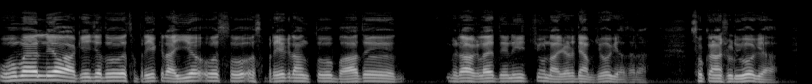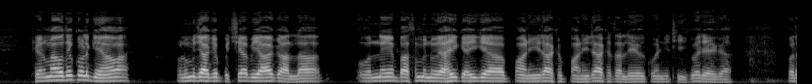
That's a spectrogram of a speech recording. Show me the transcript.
ਉਹ ਮੈਂ ਲਿਆ ਕੇ ਜਦੋਂ ਸਪਰੇਅ ਕਰਾਈ ਹੈ ਉਹ ਸੋ ਸਪਰੇਅ ਕਰਾਉਣ ਤੋਂ ਬਾਅਦ ਮੇਰਾ ਅਗਲਾ ਦਿਨ ਹੀ ਝੋਨਾ ਜਿਹੜਾ ਡੈਮੇਜ ਹੋ ਗਿਆ ਸਾਰਾ ਸੁੱਕਣਾ ਸ਼ੁਰੂ ਹੋ ਗਿਆ। ਫਿਰ ਮੈਂ ਉਹਦੇ ਕੋਲ ਗਿਆ ਵਾਂ ਉਹਨੂੰ ਮੈਂ ਜਾ ਕੇ ਪੁੱਛਿਆ ਵੀ ਆਹ ਗੱਲ ਆ ਉਹਨੇ ਬਸ ਮੈਨੂੰ ਇਹੀ ਕਹੀ ਗਿਆ, ਪਾਣੀ ਰੱਖ ਪਾਣੀ ਰੱਖ ਥੱਲੇ ਕੋਈ ਨਹੀਂ ਠੀਕ ਹੋ ਜਾਏਗਾ। ਪਰ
